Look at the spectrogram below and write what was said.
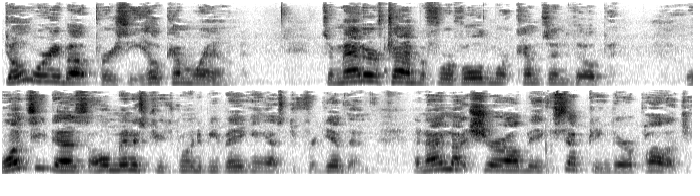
Don't worry about Percy. He'll come round. It's a matter of time before Voldemort comes into the open. Once he does, the whole ministry is going to be begging us to forgive them, and I'm not sure I'll be accepting their apology.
